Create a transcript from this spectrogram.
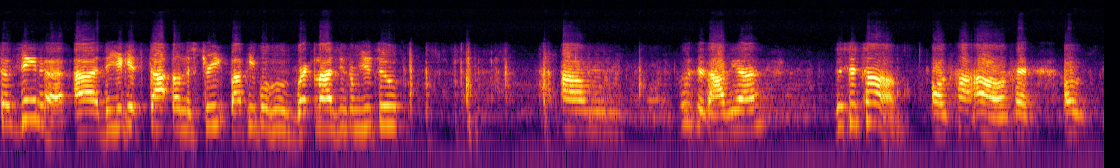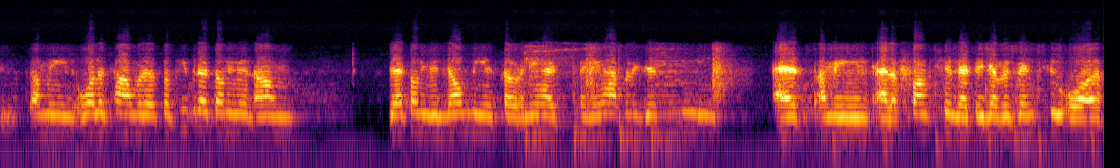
So, Gina, uh, do you get stopped on the street by people who recognize you from YouTube? Um, who's this, Avian? This is Tom. Oh, Tom, oh, okay. Oh, I mean, all the time with us, so people that don't even, um, that don't even know me and stuff, and they had, and they happen to just see me at, I mean, at a function that they never been to, or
